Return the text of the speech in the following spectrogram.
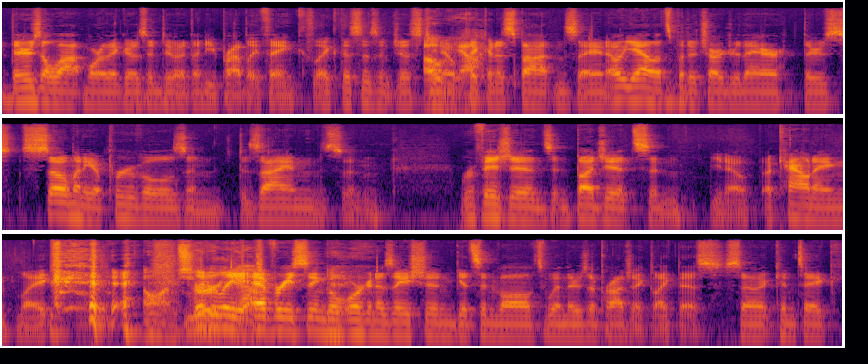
there's a lot more that goes into it than you probably think. Like this isn't just you Oh, know yeah. picking a spot and saying, oh yeah, let's put a charger there. There's so many approvals and designs and revisions and budgets and you know accounting. Like, Oh, I'm sure, literally yeah. every single organization gets involved when there's a project like this. So it can take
